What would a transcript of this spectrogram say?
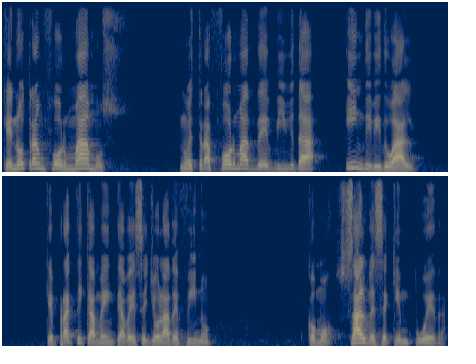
que no transformamos nuestra forma de vida individual, que prácticamente a veces yo la defino como sálvese quien pueda.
